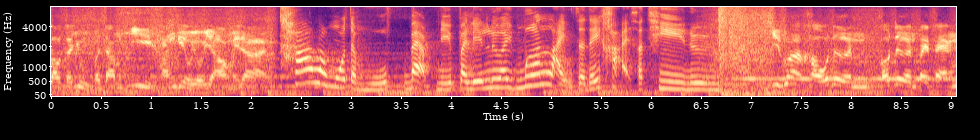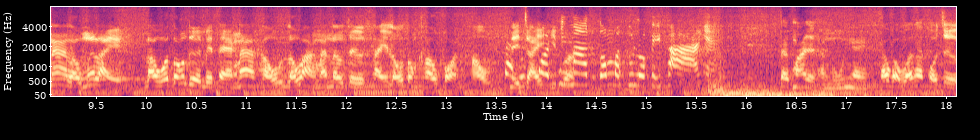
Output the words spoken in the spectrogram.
เราจะอยู่ประจำที่ครั้งเดียวยาวๆไม่ได้ ถ้าเราโมแต่ move แบบนี้ไปเรื่อยๆ เมื่อไหร่จะได้ขายสักทีนึง คิดว่าเขาเดินเขาเดินไปแซงหน้าเราเมื่อไหร่ เราก็ต้องเดินไปแซงหน้าเขา ระหว่างนั้นเราเจอใครเราต้องเข้าก่อนเขาในใจแต่คิดทุกคนที่ว่ามาจะต้องมาขึ้นรถไฟฟ้าไง แต่มาจากทางนู้นไง เท่ากับว่าถ้าเขาเจอ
